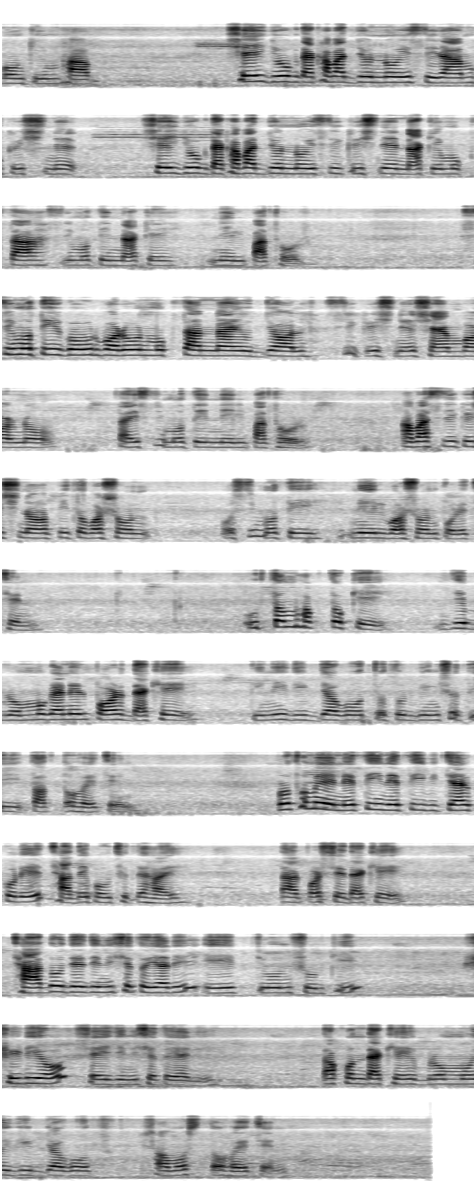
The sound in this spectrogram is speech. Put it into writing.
বঙ্কিম ভাব। সেই যোগ দেখাবার জন্যই শ্রীরামকৃষ্ণের সেই যোগ দেখাবার জন্যই শ্রীকৃষ্ণের নাকে মুক্তা, শ্রীমতীর নাকে নীল পাথর। শ্রীমতীর গৌরবরণ মুক্তার ন্যায় উজ্জ্বল, শ্রীকৃষ্ণের শ্যামবর্ণ, তাই শ্রীমতীর নীল পাথর। আবার শ্রীকৃষ্ণ পিতবসন ও শ্রীমতী নীল বসন পড়েছেন। উত্তম ভক্তকে যে ব্রহ্মজ্ঞানের পর দেখে তিনি জীবজগৎ চতুর্বিংশতি তত্ত্ব হয়েছেন। প্রথমে নেতি নেতি বিচার করে ছাদে পৌঁছতে হয়। তারপর সে দেখে, ছাদও যে জিনিসে তৈয়ারি, ইট, চুন, সুরকি, সিঁড়িও সেই জিনিসে তৈয়ারি। তখন দেখে ব্রহ্মই জীবজগৎ সমস্ত হয়েছেন।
